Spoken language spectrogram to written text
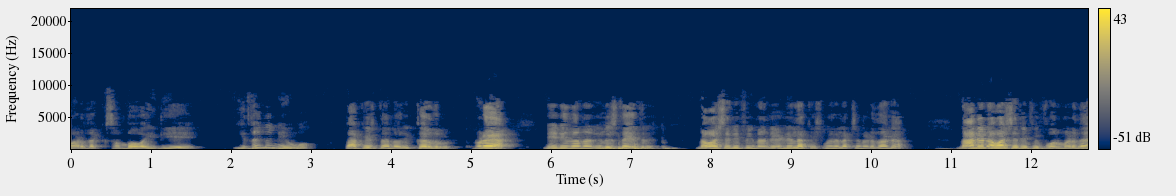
ಮಾಡೋದಕ್ಕೆ ಸಂಭವ ಇದೆಯೇ? ಇದನ್ನು ನೀವು ಪಾಕಿಸ್ತಾನವ್ರಿಗೆ ಕರೆದು ಬಿಟ್ಟು ನೋಡಯ್ಯ, ನೀನು ಇದನ್ನು ನಿಲ್ಲಿಸದೇ ಇದ್ರೆ. ನವಾಜ್ ಶರೀಫಿಗೆ ನಾನು ಹೇಳಲಿಲ್ಲ ಕಾಶ್ಮೀರ್ ಎಲೆಕ್ಷನ್ ನಡೆದಾಗ? ನಾನೇ ನವಾಜ್ ಶರೀಫಿಗೆ ಫೋನ್ ಮಾಡಿದೆ.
